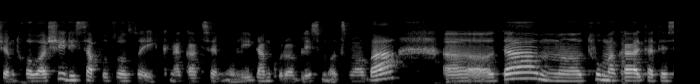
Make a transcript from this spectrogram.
შემთხვევაში რის საფუძველზე იქნა გაცემული დამკვირვებლის მოწმობა და თუ მაგალითად ეს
